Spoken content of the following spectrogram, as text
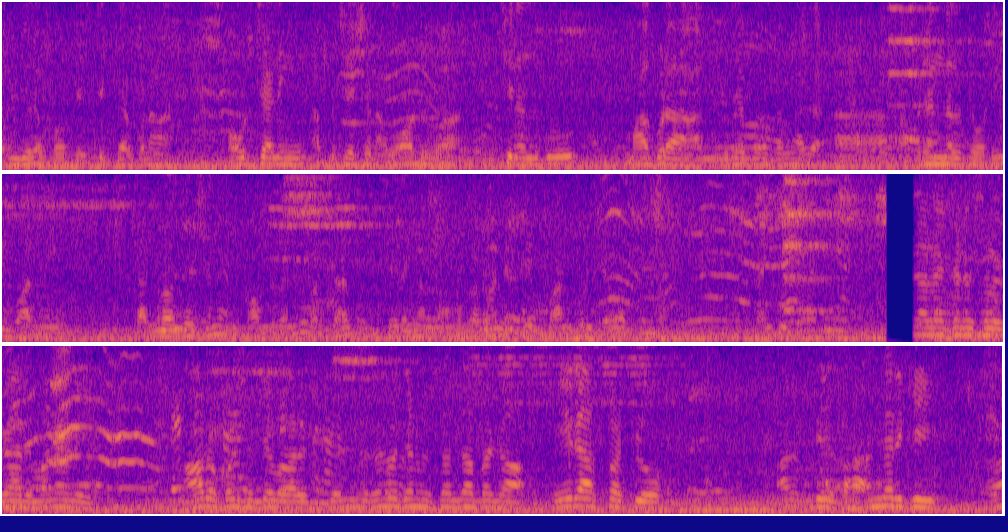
one zero four district తరఫున అవుట్ స్టాండింగ్ అవార్డు ఇచ్చినందుకు మాకు కూడా హృదయపూర్వకంగా అభినందనలతోటి వారిని congratulation and compliments for sir Sriranga రామగారు అండ్ పాన్పూర్ సేవా థ్యాంక్ యూ గారి మనల్ని ఆరో పరిస్థితి వారి రెండో జన్మ సందర్భంగా ఏరియా హాస్పిటల్లో అందరికీ ఆ,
